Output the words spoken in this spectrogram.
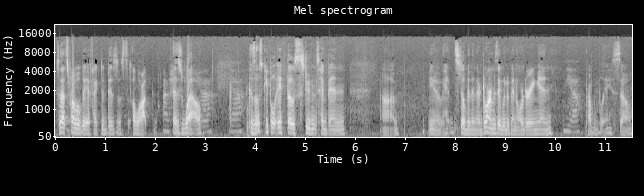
So that's probably affected business a lot sure. as well. Yeah. Yeah. because those people, if those students had been, um, you know, had still been in their dorms, they would have been ordering in Yeah. probably. So,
